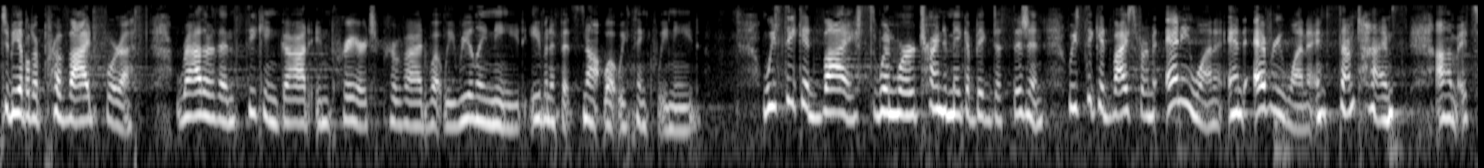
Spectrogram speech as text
to be able to provide for us, rather than seeking God in prayer to provide what we really need, even if it's not what we think we need. We seek advice when we're trying to make a big decision. We seek advice from anyone and everyone. And sometimes um, it's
